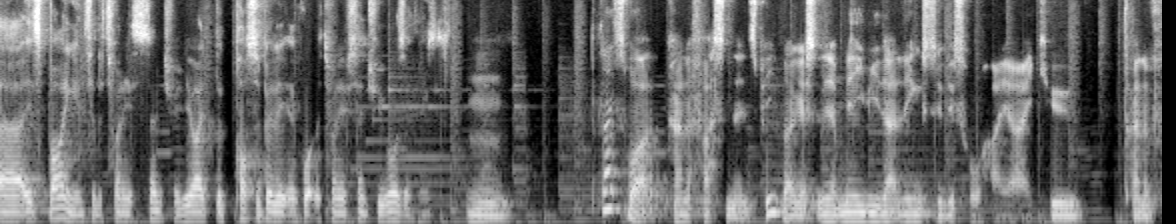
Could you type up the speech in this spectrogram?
uh, it's buying into the 20th century. The, the possibility of what the 20th century was, I think. Mm. That's what kind of fascinates people, I guess. Maybe that links to this whole higher IQ kind of,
